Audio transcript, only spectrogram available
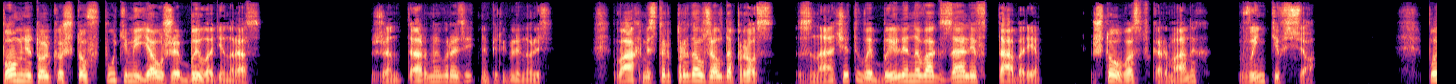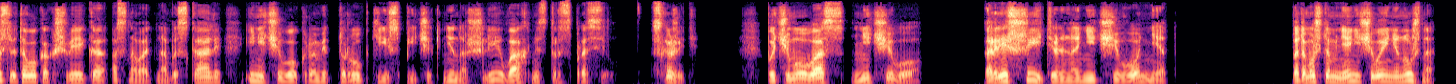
Помню только, что в Путиме я уже был один раз. Жандармы выразительно переглянулись. Вахмистр продолжал допрос. Значит, вы были на вокзале в таборе. Что у вас в карманах? Выньте все. После того, как Швейка основательно обыскали и ничего, кроме трубки и спичек, не нашли, вахмистр спросил. — Скажите, Почему у вас ничего, решительно ничего нет? Потому что мне ничего и не нужно.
